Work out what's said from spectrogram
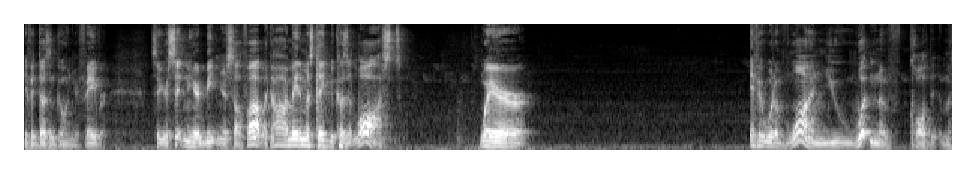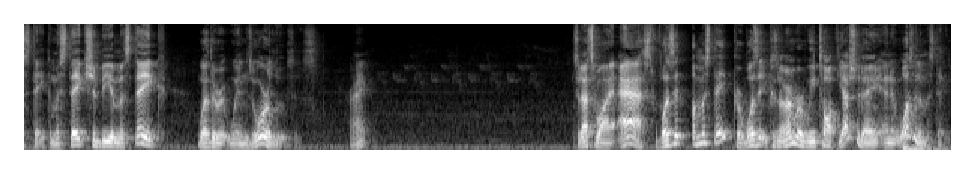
if it doesn't go in your favor. So you're sitting here beating yourself up like, oh, I made a mistake because it lost. Where if it would have won, you wouldn't have called it a mistake. A mistake should be a mistake whether it wins or loses, right? So that's why I asked, was it a mistake or was it? Because remember, we talked yesterday and it wasn't a mistake.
